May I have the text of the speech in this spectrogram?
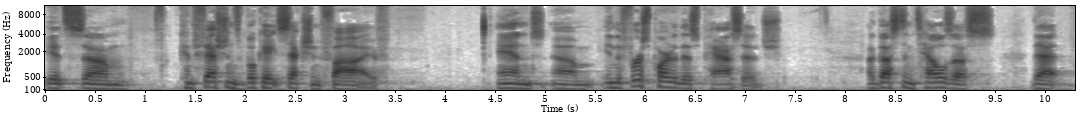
It's um, Confessions, Book 8, Section 5. And um, in the first part of this passage, Augustine tells us that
